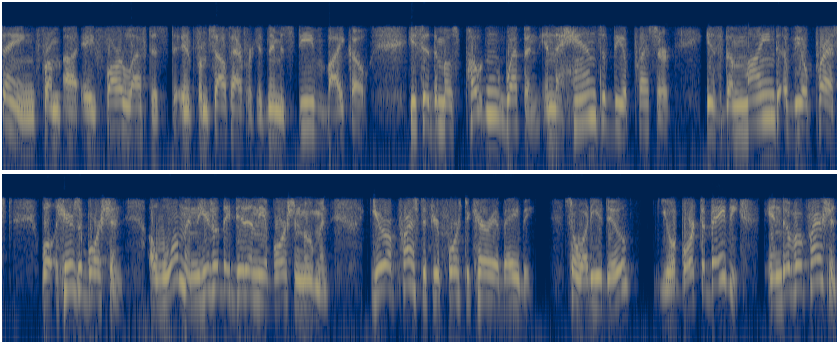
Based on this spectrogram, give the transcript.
saying from uh, a far leftist uh, from South Africa. His name is Steve Biko. He said the most potent weapon in the hands of the oppressor is the mind of the oppressed. Well, here's abortion. A woman, here's what they did in the abortion movement. You're oppressed if you're forced to carry a baby. So what do you do? You abort the baby. End of oppression.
